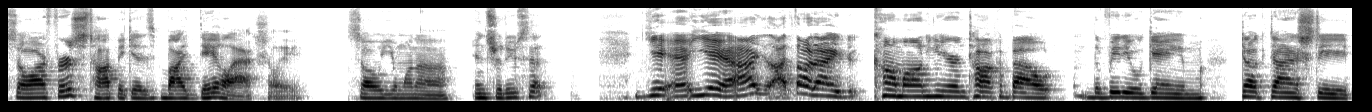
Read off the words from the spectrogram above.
So our first topic is by Dale actually. So you want to introduce it? Yeah, yeah. I I thought I'd come on here and talk about the video game Duck Dynasty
